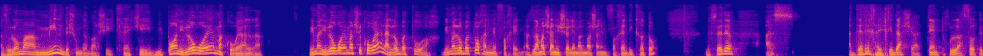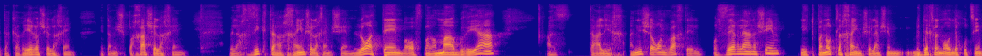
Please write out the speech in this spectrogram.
אז הוא לא מאמין בשום דבר שיקרה, כי מפה אני לא רואה מה קורה הלאה. ואם אני לא רואה מה שקורה עליי, אני לא בטוח. ואם אני לא בטוח, אני מפחד. אז למה שאני אשלם על מה שאני מפחד לקראתו? בסדר? אז הדרך היחידה שאתם תוכלו לעשות את הקריירה שלכם, את המשפחה שלכם, ולהחזיק את החיים שלכם שהם לא אתם בעוף ברמה הבריאה, אז תהליך. אני, שרון וכטל, עוזר לאנשים להתפנות לחיים שלהם, שהם בדרך כלל מאוד לחוצים,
